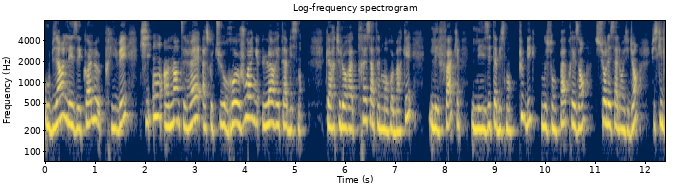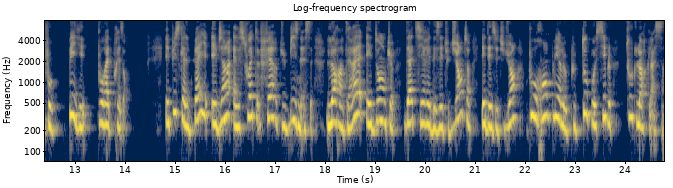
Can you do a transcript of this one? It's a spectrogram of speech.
ou bien les écoles privées qui ont un intérêt à ce que tu rejoignes leur établissement. Car tu l'auras très certainement remarqué, les facs, les établissements publics ne sont pas présents sur les salons étudiants puisqu'il faut payer pour être présent. Et puisqu'elles payent, eh bien, elles souhaitent faire du business. Leur intérêt est donc d'attirer des étudiantes et des étudiants pour remplir le plus tôt possible toute leur classe.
